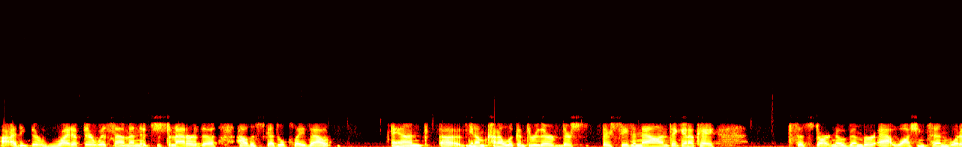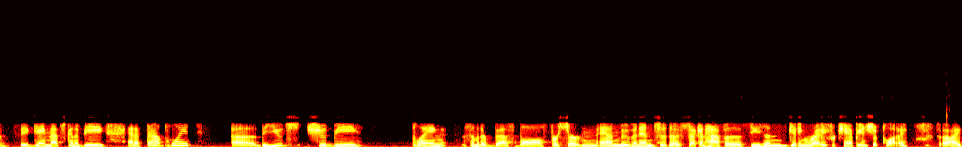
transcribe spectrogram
I think they're right up there with them. And it's just a matter of the how the schedule plays out. And uh, you know, I'm kind of looking through their their their season now and thinking, okay, so start November at Washington. What a big game that's going to be. And at that point, uh, the Utes should be playing some of their best ball for certain and moving into the second half of the season getting ready for championship play. So I,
